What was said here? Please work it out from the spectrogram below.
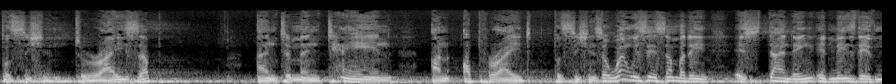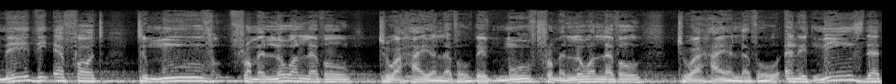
position. To rise up and to maintain an upright position. So when we say somebody is standing, it means they've made the effort to move from a lower level to a higher level. They've moved from a lower level to a higher level. And it means that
